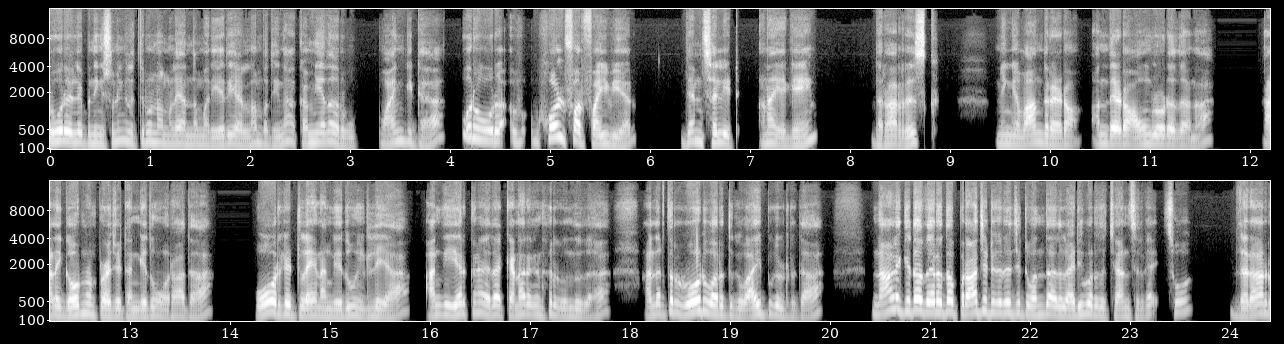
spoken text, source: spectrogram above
ரூரல் இப்போ நீங்கள் சொன்னீங்களே திருவண்ணாமலை அந்த மாதிரி ஏரியாலாம் பார்த்தீங்கன்னா கம்மியாக தான் இருக்கும். வாங்கிட்டா ஒரு ஒரு hold for five year then sell it ஆனால் எகெயின் தெர் ஆர் ரிஸ்க் நீங்கள் வாங்குகிற இடம் அந்த இடம் அவங்களோட தானா நாளைக்கு கவர்மெண்ட் ப்ராஜெக்ட் அங்கே எதுவும் வராதா? ஓவர் ஹெட் லைன் அங்கே எதுவும் இல்லையா? அங்கே ஏற்கனவே ஏதாவது கிணறு கிணறு இருந்ததா? அந்த இடத்துல ரோடு வரதுக்கு வாய்ப்புகள் இருக்கா? நாளைக்கு ஏதாவது வேறு ஏதாவது ப்ராஜெக்ட் கிராஜெக்ட் வந்து அதில் அடிபடுறது சான்ஸ் இருக்கா? ஸோ தெர் ஆர்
